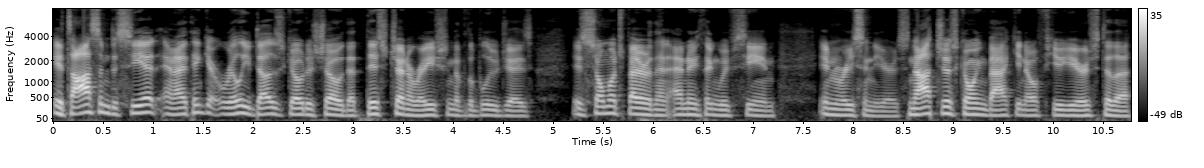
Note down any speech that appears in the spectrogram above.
it's awesome to see it and i think it really does go to show that this generation of the blue jays is so much better than anything we've seen in recent years not just going back you know a few years to the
